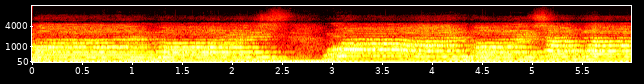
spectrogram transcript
one voice one voice of love.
